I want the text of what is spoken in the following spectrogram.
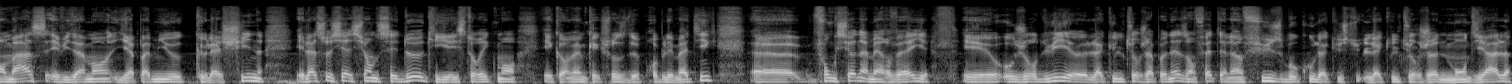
en masse, évidemment, il n'y a pas mieux que la Chine. Et l'association de ces deux, qui historiquement est quand même quelque chose de problématique, euh, fonctionne à merveille. Et aujourd'hui, euh, la culture japonaise, en fait, elle infuse beaucoup la, la, culture jeune mondiale,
